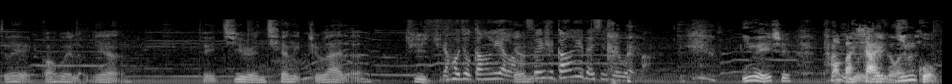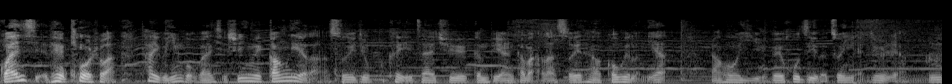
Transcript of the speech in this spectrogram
对，高贵冷艳，对拒人千里之外的拒绝，然后就刚烈了，所以是刚烈的吸血鬼嘛。因为是它有一个因果关系，那个听我说啊，它有个因果关系，是因为刚烈了，所以就不可以再去跟别人干嘛了，所以他要高贵冷艳，然后以维护自己的尊严，就是这样。嗯。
